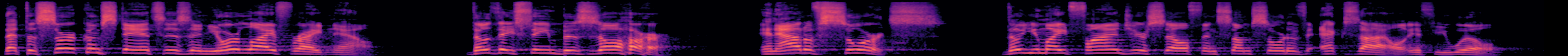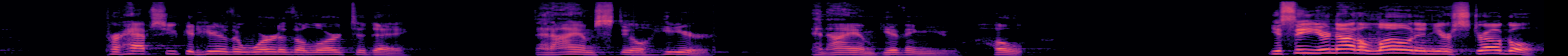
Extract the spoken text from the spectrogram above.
That the circumstances in your life right now, though they seem bizarre and out of sorts, though you might find yourself in some sort of exile, if you will, perhaps you could hear the word of the Lord today that I am still here and I am giving you hope. You see, you're not alone in your struggle.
